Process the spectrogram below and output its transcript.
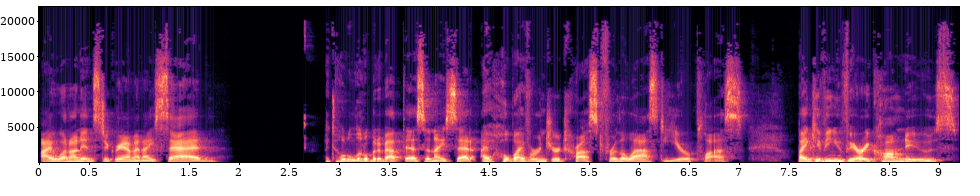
I went on Instagram and I said, I told a little bit about this and I said, I hope I've earned your trust for the last year plus by giving you very calm news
